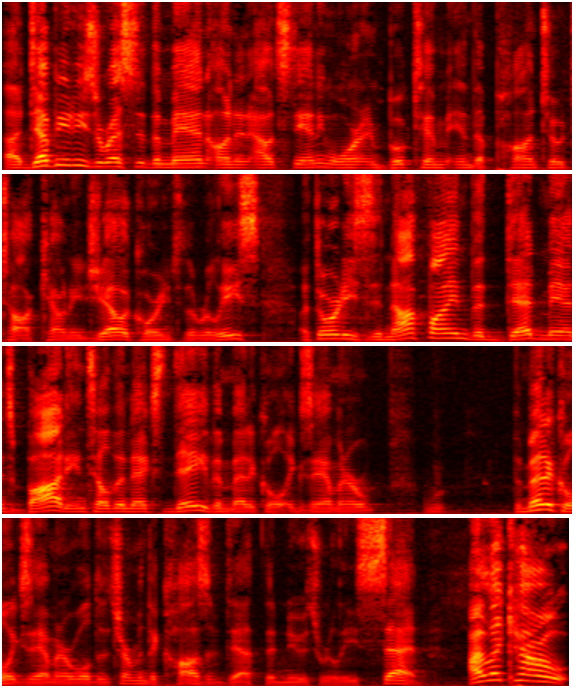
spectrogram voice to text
Uh, deputies arrested the man on an outstanding warrant and booked him in the Pontotoc County Jail, according to the release. Authorities did not find the dead man's body until the next day. The medical examiner, the medical examiner, will determine the cause of death. The news release said. I like how.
